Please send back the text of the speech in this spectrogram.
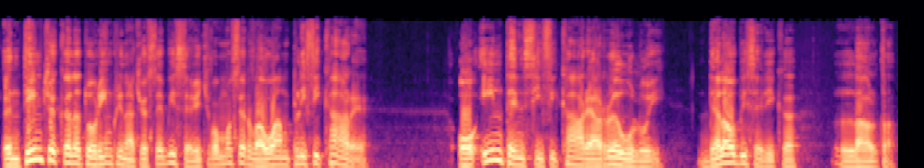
În timp ce călătorim prin aceste biserici, vom observa o amplificare, o intensificare a răului de la o biserică la alta.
